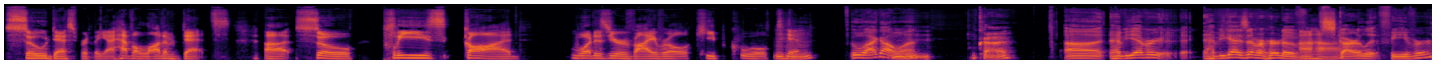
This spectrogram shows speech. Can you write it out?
so desperately. I have a lot of debts. Uh, so please, God, what is your viral keep cool tip? Mhm. Ooh, I got one. Hmm. Okay. Uh, have you ever? Have you guys ever heard of Uh-huh. Scarlet Fever?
